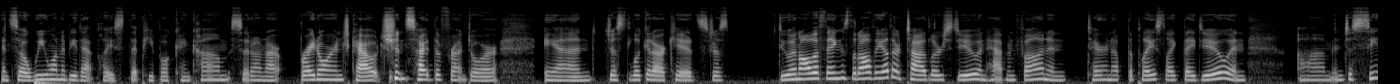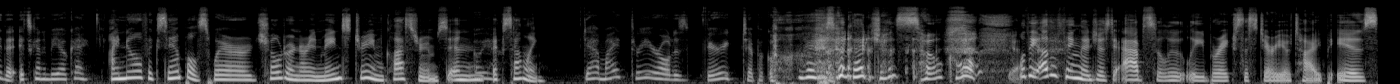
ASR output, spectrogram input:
And so we want to be that place that people can come sit on our bright orange couch inside the front door and just look at our kids just doing all the things that all the other toddlers do and having fun and tearing up the place like they do and um, and just see that it's going to be okay. I know of examples where children are in mainstream classrooms and yeah. excelling. Yeah, my three year old is very typical. Isn't that just so cool? Well, the other thing that just absolutely breaks the stereotype is,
